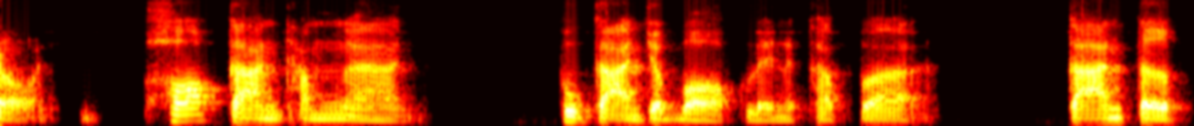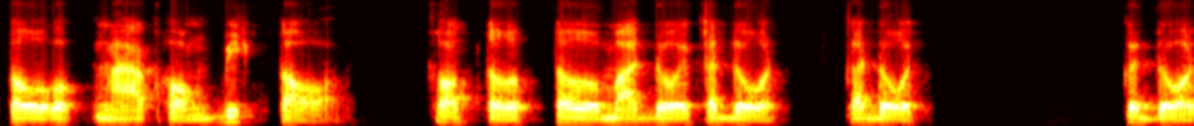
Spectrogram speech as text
นอน เพราะการทำงาน ผู้การจะบอกเลยนะครับว่า การเติบโตมาของบิ๊กต่อ ก็เติบโตมาโดยกระโดดกระโดด กระโดด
